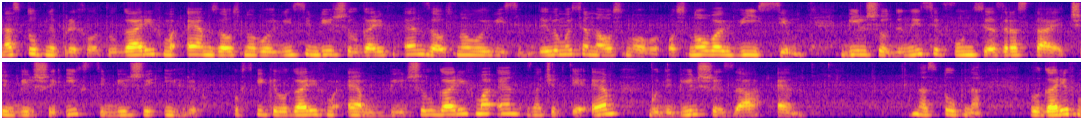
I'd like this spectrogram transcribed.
Наступний приклад. Логарифм m за основою 8 більше логарифм n за основою 8. Дивимося на основу. Основа 8. Більше одиниці функція зростає. Чим більше x, тим більше y. Оскільки логарифм m більше логарифма n, значить і m буде більше за n. Наступна. Логарифм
